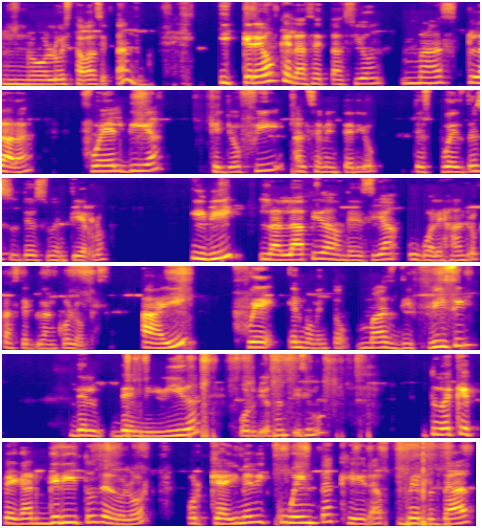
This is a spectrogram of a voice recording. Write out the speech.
no lo estaba aceptando. Y creo que la aceptación más clara fue el día que yo fui al cementerio después de su, de su entierro y vi la lápida donde decía Hugo Alejandro Castelblanco López. Ahí fue el momento más difícil de mi vida, por Dios santísimo. Tuve que pegar gritos de dolor porque ahí me di cuenta que era verdad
